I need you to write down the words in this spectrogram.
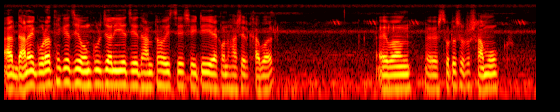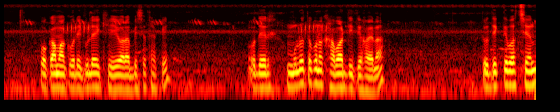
আর ধানের গোড়া থেকে যে অঙ্কুর জ্বালিয়ে যে ধানটা হয়েছে, সেইটাই এখন হাঁসের খাবার। এবং ছোট ছোট শামুক, পোকামাকড় এগুলোই খেয়ে ওরা বেঁচে থাকে। ওদের মূলত কোনো খাবার দিতে হয় না। তো দেখতে পাচ্ছেন,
